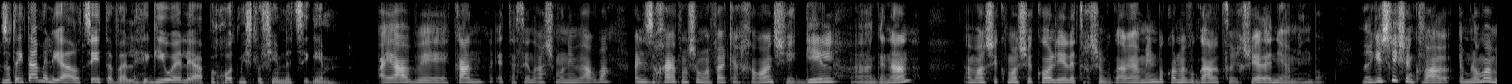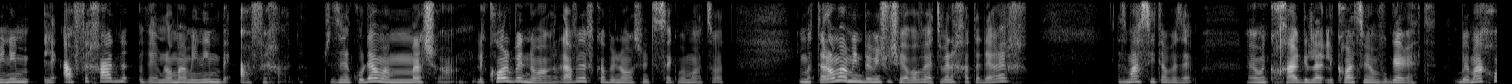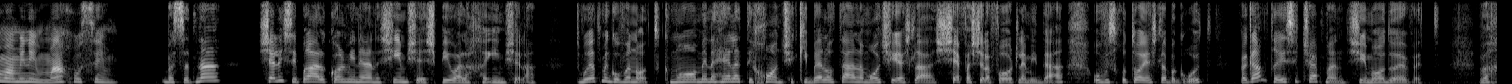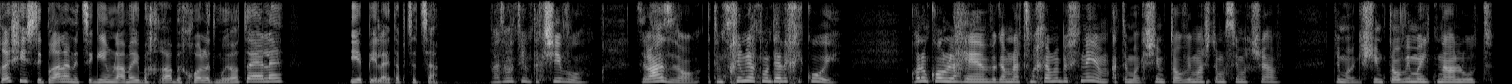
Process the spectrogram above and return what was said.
זאת הייתה מליאה ארצית, אבל הגיעו אליה פחות מ-30 נציגים. היה כאן את הסדרה 84. אני זוכרת משהו מהפרק האחרון, שגיל, הגנן, אמר שכמו שכל ילד צריך שמבוגר יאמין בו, כל מבוגר צריך שילד יאמין בו. והרגיש לי שהם כבר, הם לא מאמינים לאף אחד, והם לא מאמינים באף אחד. שזו נקודה ממש רעה. לכל בן נוער, לאו דווקא בן נוער שמתעסק במועצות. אם אתה לא מאמין במישהו שיבוא ויתווה לך את הדרך, אז מה עשית בזה? היום אני יכולה לקרוא לעצמי מבוגרת. במה אנחנו מאמינים? מה אנחנו עושים? בסדנה, שלי סיפרה על כל מיני אנשים שהשפיעו על החיים שלה. דמויות מגוונות, כמו מנהל התיכון שקיבל אותה למרות שיש לה שפע של הפרעות למידה, ובזכותו יש לה בגרות, וגם טרייסי צ'פמן, שהיא מאוד אוהבת. ואחרי שהיא סיפרה לנציגים למה היא בחרה בכל הדמויות האלה, היא הפילה את הפצצה. ואז אמרתי להם, תקשיבו, זה לא יעזור, אתם צריכים להיות מודל לחיקוי. קודם כל להם וגם לעצמכם מבפנים. אתם מרגישים טוב עם מה שאתם עושים עכשיו? אתם מרגישים טוב עם ההתנהלות?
